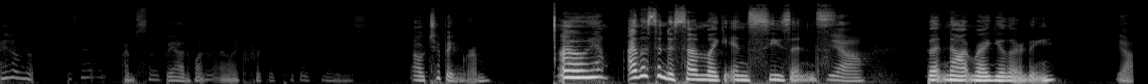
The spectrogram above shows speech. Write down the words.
I don't know. Is that? I'm so bad. Why do I like forget people's names? Oh, Chip Ingram. Oh, yeah. I listen to some like in seasons, Yeah, but not regularly. yeah.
